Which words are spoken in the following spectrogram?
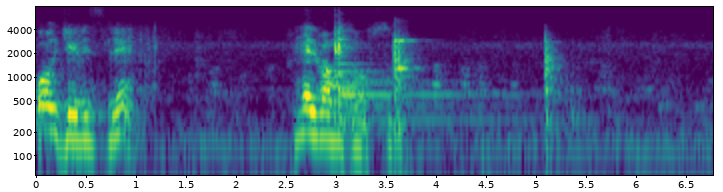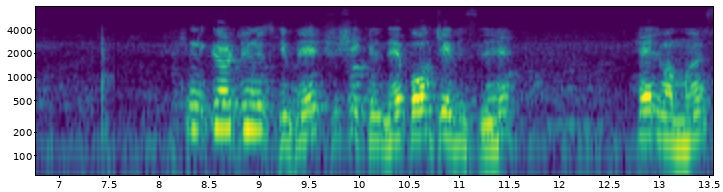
Bol cevizli helvamız olsun. Şimdi gördüğünüz gibi şu şekilde bol cevizli helvamız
